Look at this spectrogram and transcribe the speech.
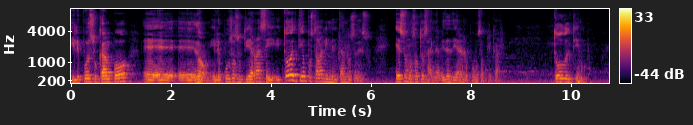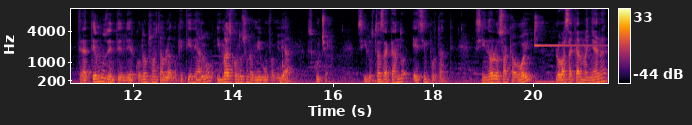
y le puso su campo eh, eh, Edom, y le puso su tierra Seir, y todo el tiempo estaba alimentándose de eso. Eso nosotros en la vida diaria lo podemos aplicar. Todo el tiempo. Tratemos de entender cuando una persona está hablando que tiene algo, y más cuando es un amigo un familiar, escúchalo. Si lo está sacando, es importante. Si no lo saca hoy, lo va a sacar mañana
